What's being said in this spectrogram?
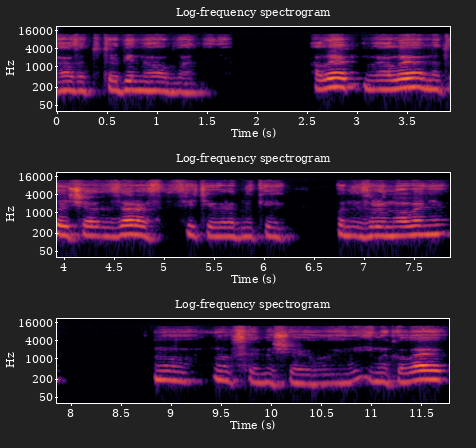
газотурбінного обладнання. Але, але на той час зараз всі ті виробники вони зруйновані. Ну, ну все на що його. І Миколаїв,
